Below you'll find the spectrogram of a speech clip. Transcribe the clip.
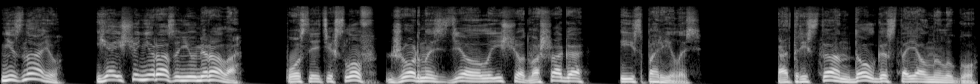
«Не знаю. Я еще ни разу не умирала». После этих слов Джорна сделала еще два шага и испарилась. А Тристан долго стоял на лугу.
